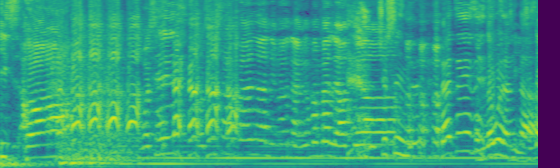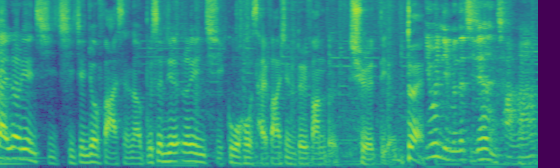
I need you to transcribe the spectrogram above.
一直 哦，我先我先下班了，你们两个慢慢聊天哦。就是但这件事情我们的问题是在热恋期期间就发生了，不是热热恋期过后才发现对方的缺点。对，因为你们的期间很长啊，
